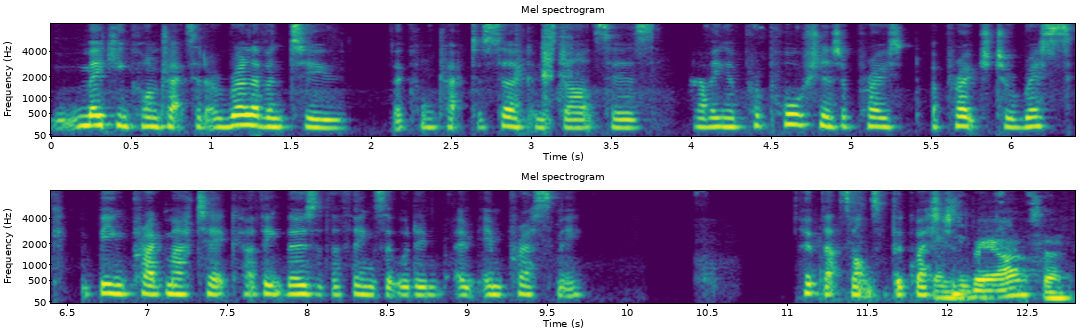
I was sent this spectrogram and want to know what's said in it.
making contracts that are relevant to the contractor's circumstances having a proportionate approach approach to risk, being pragmatic. I think those are the things that would Im- impress me. Hope that's answered the question. That's a great answer.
